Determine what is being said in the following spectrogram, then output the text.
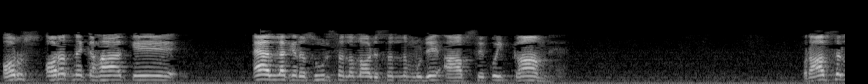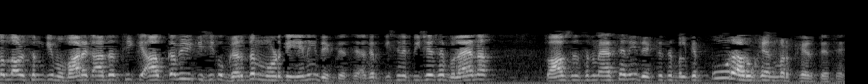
اور اس عورت نے کہا کہ اے اللہ کے رسول صلی اللہ علیہ وسلم، مجھے آپ سے کوئی کام ہے۔ اور آپ صلی اللہ علیہ وسلم کی مبارک عادت تھی کہ آپ کبھی بھی کسی کو گردن موڑ کے یہ نہیں دیکھتے تھے۔ اگر کسی نے پیچھے سے بلایا نا، تو آپ صلی اللہ علیہ وسلم ایسے نہیں دیکھتے تھے، بلکہ پورا رخ انور پھیرتے تھے۔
